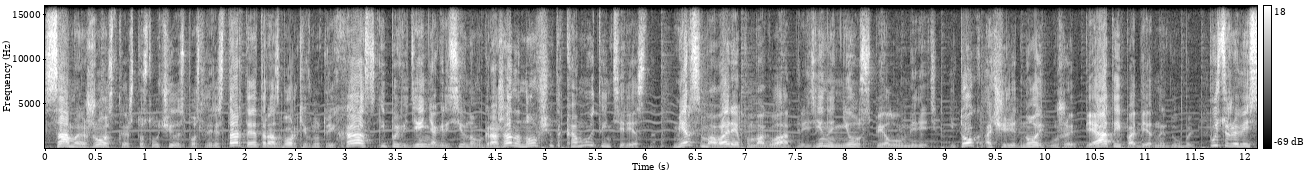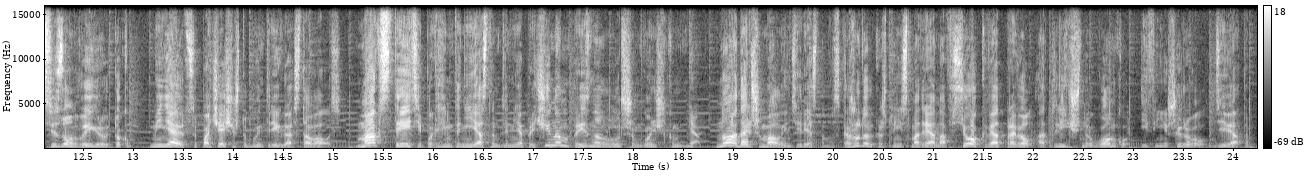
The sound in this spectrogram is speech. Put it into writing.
Самое жесткое, что случилось после рестарта, это разборки внутри Хас и поведение агрессивного Грожана, но в общем-то кому это интересно? Мерсам авария помогла, резина не успела умереть. Итог очередной, уже пятый победный дубль. Пусть уже весь сезон выигрывают, только меняются почаще, чтобы интрига оставалась. Макс третий по каким-то неясным для меня причинам признан лучшим гонщиком дня. Ну а дальше мало интересного. Скажу только, что несмотря на все, Квят провел отличную гонку и финишировал девятым.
